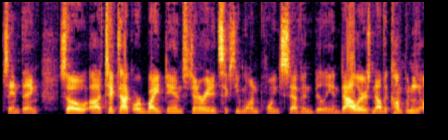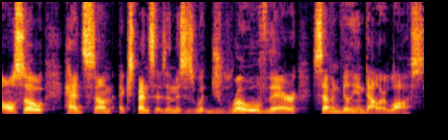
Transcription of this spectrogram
Same thing. So uh, TikTok or ByteDance generated $61.7 billion. Now, the company also had some expenses, and this is what drove their $7 billion loss.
